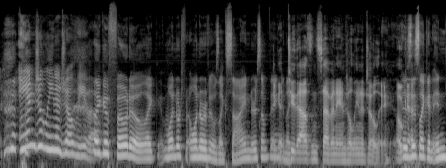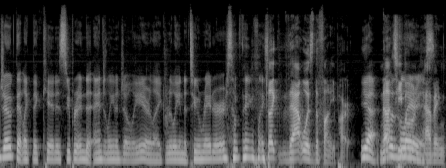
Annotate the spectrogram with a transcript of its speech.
Angelina Jolie though. like a photo like wonder if, I wonder if it was like signed or something Like like, 2007 Angelina Jolie. Okay. Is this like an in joke that like the kid is super into Angelina Jolie or like really into Tomb Raider or something? Like, it's like that was the funny part. Yeah, that Not was T-Bone hilarious. having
